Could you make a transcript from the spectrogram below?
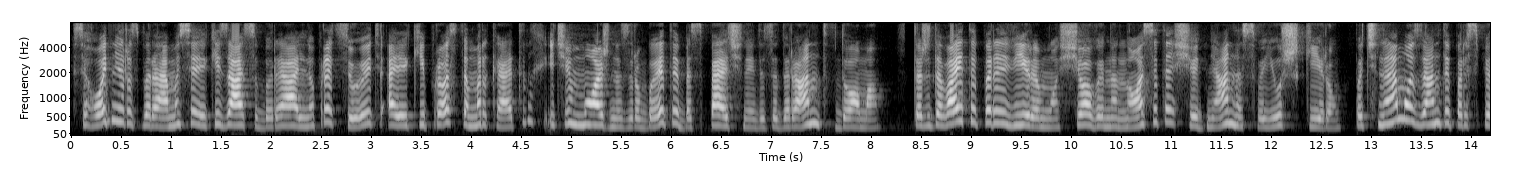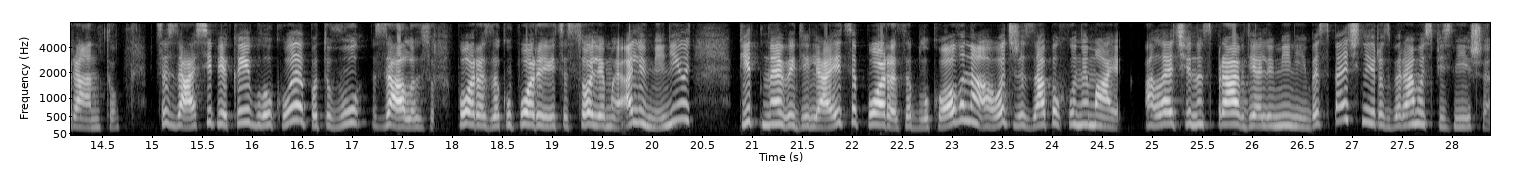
Сьогодні розберемося, які засоби реально працюють, а які просто маркетинг і чи можна зробити безпечний дезодорант вдома. Тож давайте перевіримо, що ви наносите щодня на свою шкіру. Почнемо з антиперспіранту. Це засіб, який блокує потову залозу. Пора закупорюється солями алюмінію, піт не виділяється, пора заблокована, а отже, запаху немає. Але чи насправді алюміній безпечний, розберемось пізніше.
